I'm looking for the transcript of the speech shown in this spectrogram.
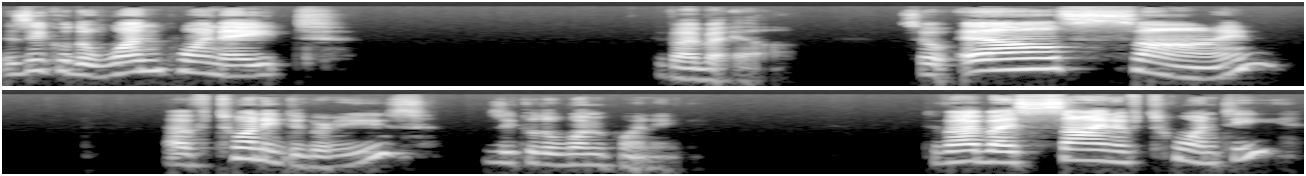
is equal to 1.8 divided by L. So L sine of 20 degrees is equal to 1.8. Divided by sine of 20.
